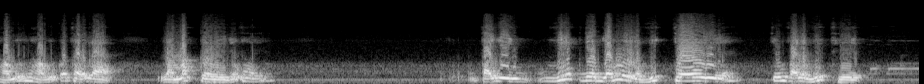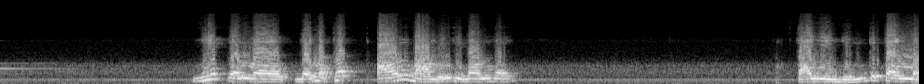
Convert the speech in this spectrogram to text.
không không có thể là là mắc cười nữa thôi. Tại vì viết giống như là viết chơi chứ không phải là viết thiệt. Viết để mà để mà kết án bà Nguyễn Thị Năm thôi. Tại vì những cái tên mà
